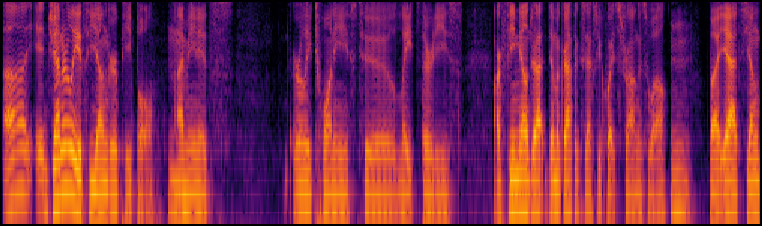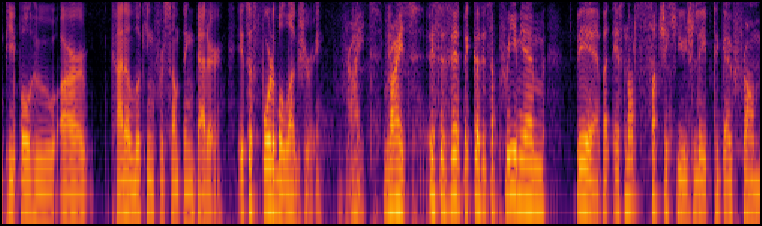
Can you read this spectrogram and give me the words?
Uh, it, generally, it's younger people. Mm. I mean, it's early 20s to late 30s. Our female dra- demographic is actually quite strong as well. Mm. But yeah, it's young people who are kind of looking for something better. It's affordable luxury. Right, it's, right. It's, this is it because it's a premium beer, but it's not such a huge leap to go from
